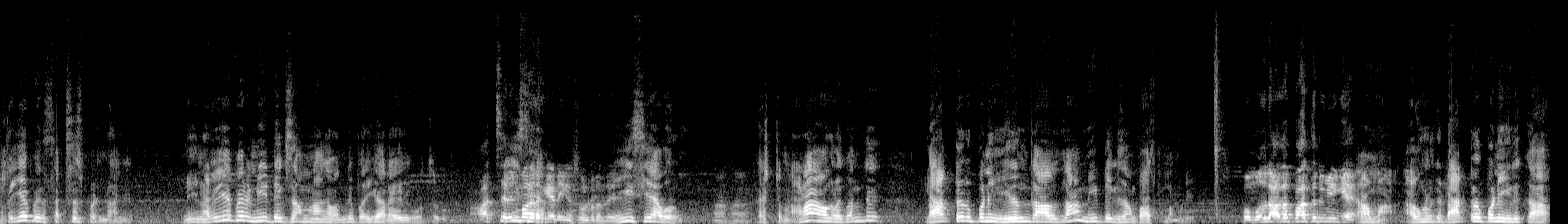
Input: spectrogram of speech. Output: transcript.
நிறைய பேர் சக்ஸஸ் பண்ணிட்டாங்க. நீ நிறைய பேர் நீட் எக்ஸாம் நாங்கள் வந்து பரிகாரம் எழுதி கொடுத்துருக்கோம். ஆச்சரியமா இருக்கே நீங்க சொல்றது. ஈஸியாக வரும். கஷ்டம். ஆனால் அவங்களுக்கு வந்து டாக்டர் பணி இருந்தால்தான் நீட் எக்ஸாம் பாஸ் பண்ண முடியும். இப்போ முதல்ல அதை பார்த்துருவீங்க ஆமாம் அவங்களுக்கு டாக்டர் பணி இருக்கா?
